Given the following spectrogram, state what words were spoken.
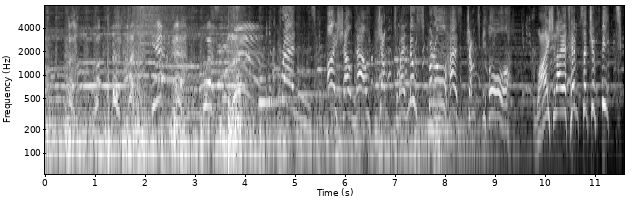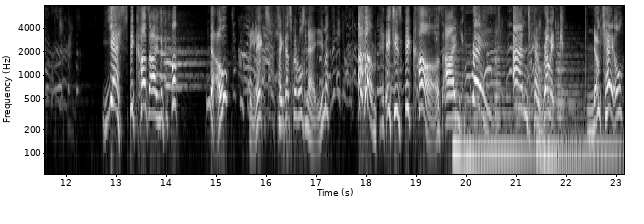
Uh, uh, uh, Friends, I shall now jump to where no squirrel has jumped before. Why shall I attempt such a feat? Yes, because I'm a. No, Felix, take that squirrel's name. Um, it is because I'm brave and heroic. No tail,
